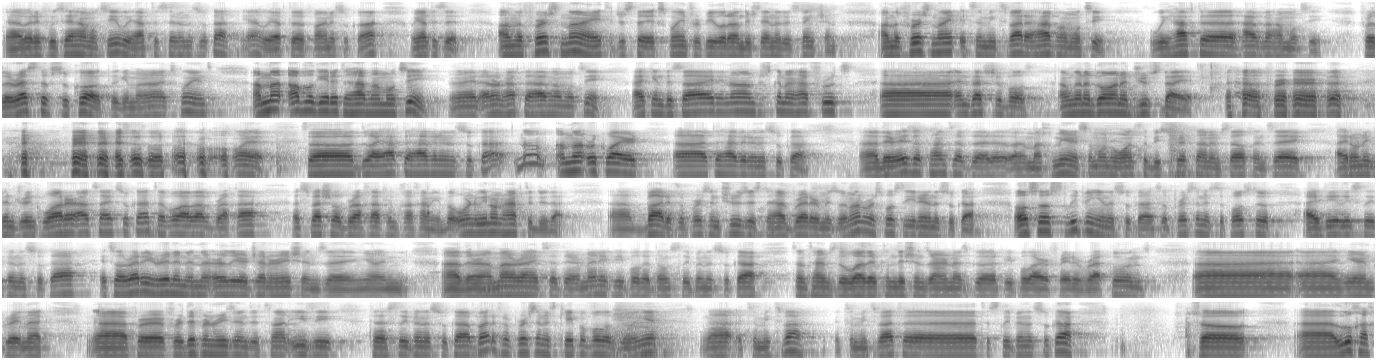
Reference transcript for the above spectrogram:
Yeah, but if we say hamotzi, we have to sit in the sukkah. Yeah, we have to find a sukkah. We have to sit. On the first night, just to explain for people to understand the distinction, on the first night, it's a mitzvah to have hamotzi. We have to have the hamotzi. For the rest of Sukkot, the Gemara explains, I'm not obligated to have hamotzi, right? I don't have to have hamotzi. I can decide, you know, I'm just gonna have fruits uh, and vegetables. I'm gonna go on a juice diet for So, do I have to have it in the sukkah? No, I'm not required uh, to have it in the sukkah. Uh, there is a concept that uh, machmir, someone who wants to be strict on himself and say, I don't even drink water outside Sukkah. Tavo alav bracha, a special bracha from Chachamim. But we don't have to do that. Uh, but if a person chooses to have bread or mizonot, we're supposed to eat it in the sukkah. Also, sleeping in the sukkah. So a person is supposed to ideally sleep in the sukkah. It's already written in the earlier generations. Uh, you know, and, uh, the Rama writes that there are many people that don't sleep in the sukkah. Sometimes the weather conditions aren't as good. People are afraid of raccoons uh, uh, here in Great Neck. For, for different reasons, it's not easy to sleep in the sukkah, but if a person is capable of doing it, it's a mitzvah. It's a mitzvah to, to sleep in the sukkah. So, uh, lucha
